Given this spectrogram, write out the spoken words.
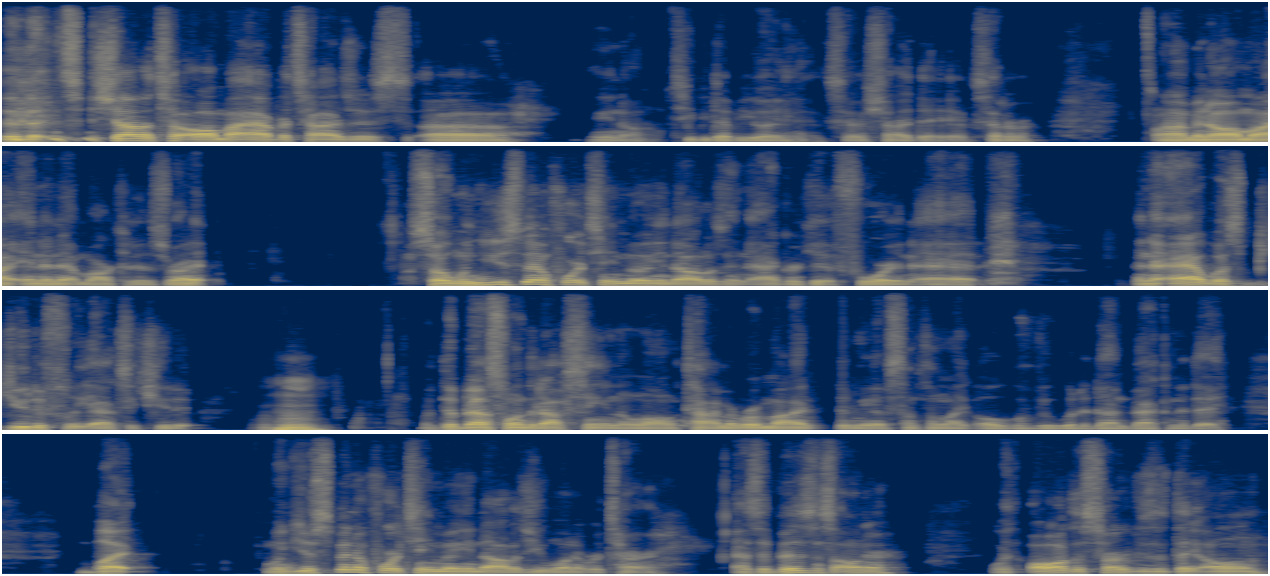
The, the, shout out to all my advertisers, uh, you know, TBWA, etc., Sade, etc. um, and all my internet marketers, right? So when you spend $14 million in aggregate for an ad, and the ad was beautifully executed, Mhm. The best one that I've seen in a long time, it reminded me of something like Ogilvy would have done back in the day. But when you're spending $14 million, you want to return. As a business owner, with all the services that they own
